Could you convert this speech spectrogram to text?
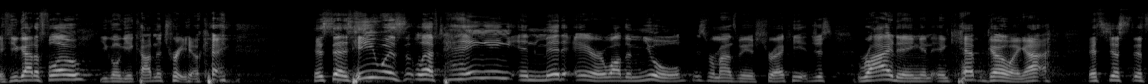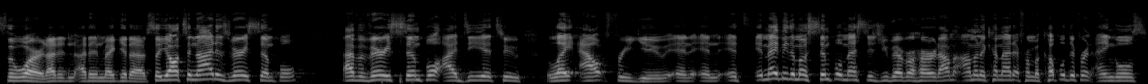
If you got a flow, you're going to get caught in a tree, okay? It says he was left hanging in midair while the mule, this reminds me of Shrek, he just riding and, and kept going. I, it's just, it's the word. I didn't, I didn't make it up. So, y'all, tonight is very simple. I have a very simple idea to lay out for you, and, and it's, it may be the most simple message you've ever heard. I'm, I'm going to come at it from a couple different angles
